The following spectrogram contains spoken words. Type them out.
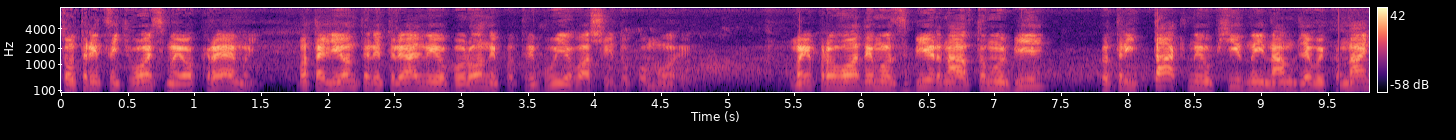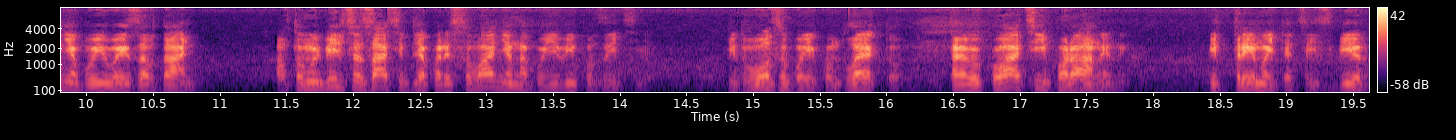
138-й окремий батальйон територіальної оборони потребує вашої допомоги. Ми проводимо збір на автомобіль, котрий так необхідний нам для виконання бойових завдань. Автомобіль це засіб для пересування на бойові позиції, підвозу боєкомплекту та евакуації поранених. Підтримайте цей збір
